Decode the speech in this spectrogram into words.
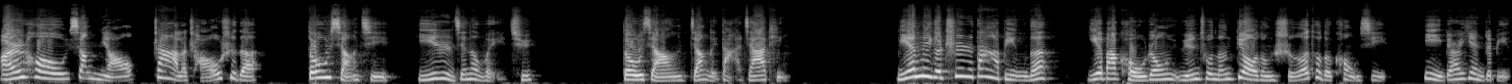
而后像鸟炸了巢似的，都想起一日间的委屈，都想讲给大家听。连那个吃着大饼的，也把口中匀出能调动舌头的空隙，一边咽着饼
